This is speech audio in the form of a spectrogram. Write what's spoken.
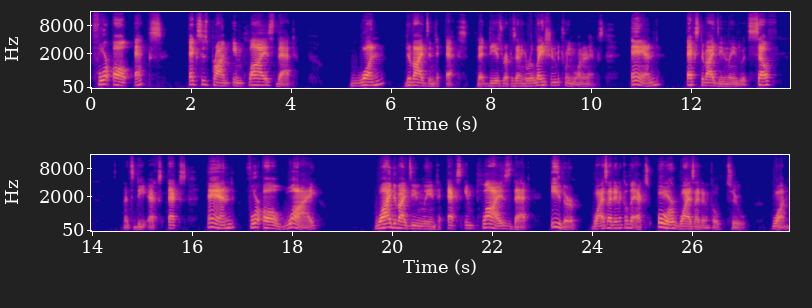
For all x, x is prime implies that 1 divides into x, that d is representing a relation between 1 and x, and x divides evenly into itself. That's dxx. And for all y, y divides evenly into x implies that either y is identical to x or y is identical to 1.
